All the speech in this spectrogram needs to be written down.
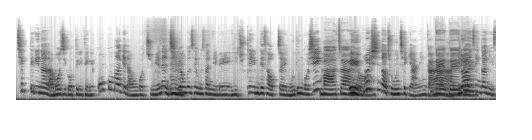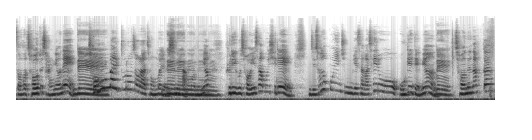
책들이나 나머지 것들이 되게 꼼꼼하게 나온 것 음. 중에는 지병근 세무사님의 이 주택임대 사업자의 모든 것이 맞아요. 예, 훨씬 더 좋은 책이 아닌가 네, 네, 이러한 네. 생각이 있어서 저도 작년에 네. 정말 뚫어져라 정말 열심히 네, 네, 네, 봤거든요. 네, 네. 그리고 저희 사무실에 이제 소속공인 중개사가 새로 오게 되면 네. 저는 아까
